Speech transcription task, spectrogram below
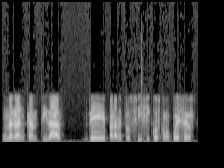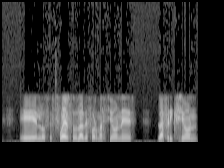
una gran cantidad de parámetros físicos como puede ser los esfuerzos, las deformaciones, la fricción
